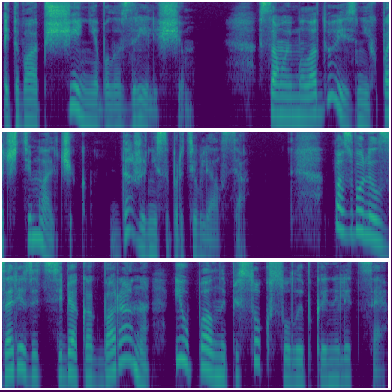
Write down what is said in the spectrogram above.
это вообще не было зрелищем. Самый молодой из них, почти мальчик, даже не сопротивлялся. Позволил зарезать себя как барана и упал на песок с улыбкой на лице.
